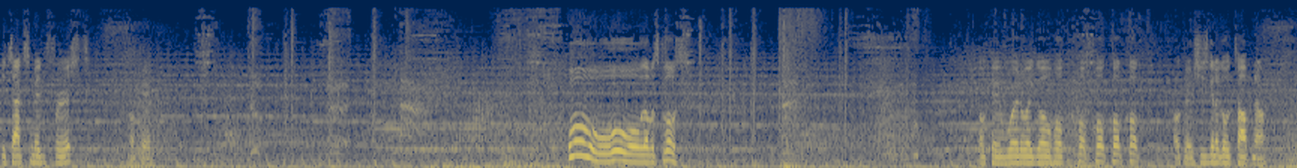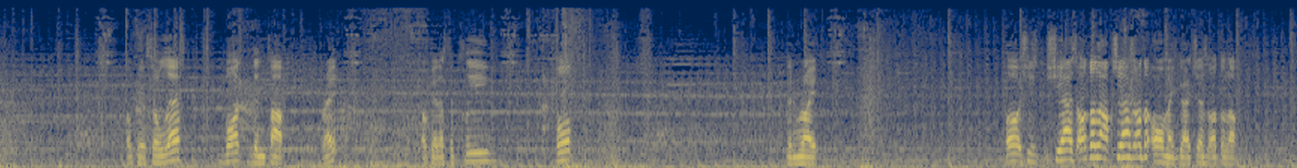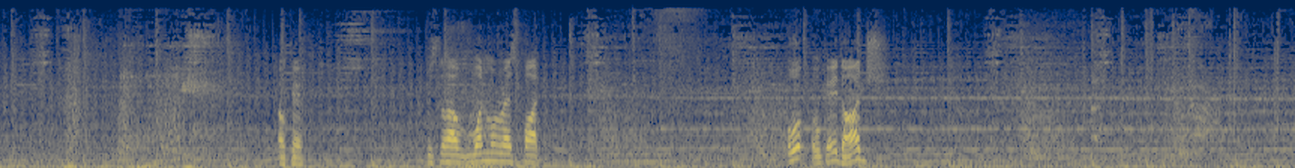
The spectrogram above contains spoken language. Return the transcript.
He attacks mid first. Okay. Oh, that was close. Okay, where do I go? Hook, hook, hook, hook, hook. Okay, she's gonna go top now. Okay, so left, bot, then top, right? Okay, that's the cleave. Up. Then right. Oh, she's she has auto lock. She has auto. Oh my god, she has auto lock. Okay. We still have one more res pot. Oh, okay, dodge.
